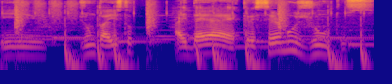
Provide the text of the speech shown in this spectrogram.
E junto a isto, a ideia é crescermos juntos.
